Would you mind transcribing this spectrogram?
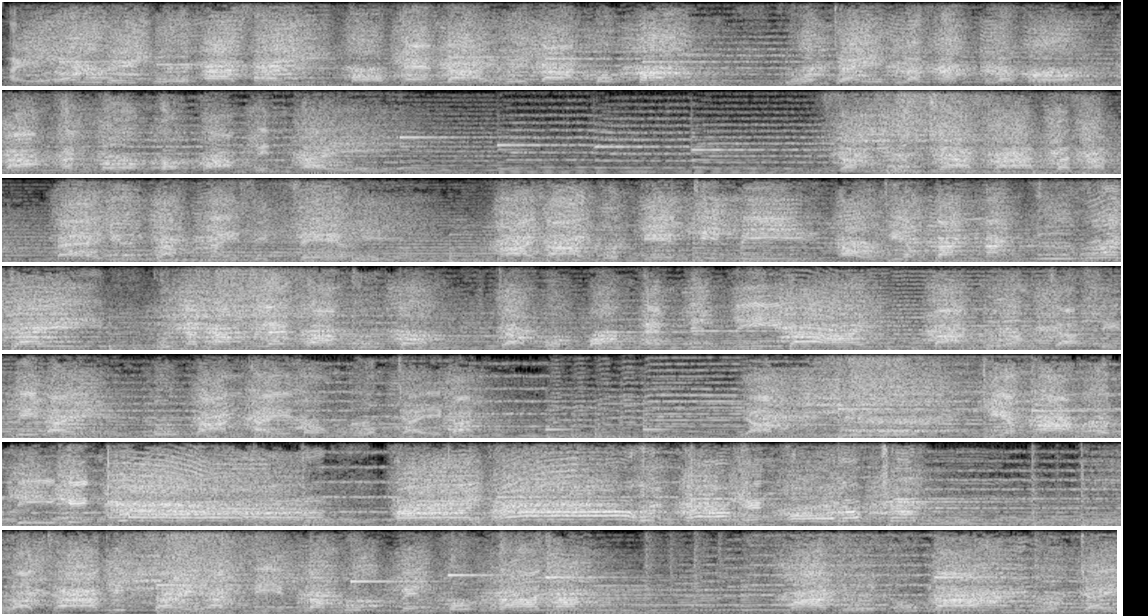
ให้เราได้เกิดอาศัย ตอบแทนได้ด้วยการปกป้อง รวมใจประคับประคองตามคันลองของความเป็นไทยสำนึกชาติศาสตร์กษัตริย์ แต่ยืนหยัดในสิทธิเสรี ภายใต้กฎเกณฑ์ที่มี เท่าเทียมกันนั่นคือหัวใจ คุณธรรมและความถูกต้อง จะปกป้องแผ่นดินนี้ได้ บ้านเมืองจะสิวิไล ลูกหลานไทยต้องร่วมใจกัน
